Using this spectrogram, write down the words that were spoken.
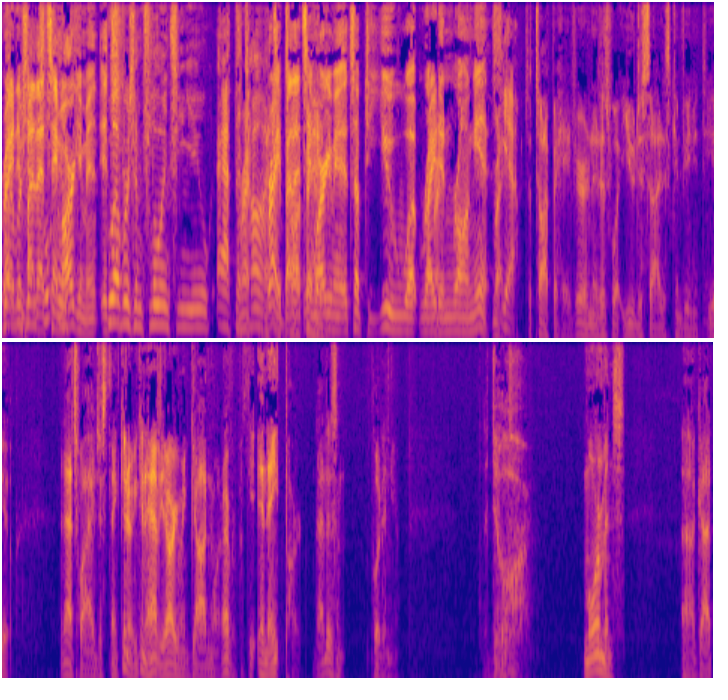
Right, and whoever's by that same argument, it's- whoever's influencing you at the Right, time. Right, by that same behavior. argument, it's up to you what right, Right. and wrong is. Right. Yeah. It's a taught behavior, and it is what you decide is convenient to you. And that's why I just think, you know, you can have the argument, God and whatever, but the innate part, That isn't put in you. The door. Mormons uh, got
